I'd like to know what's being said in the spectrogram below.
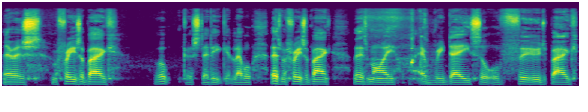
there is my freezer bag. Oh, go steady, get level. There's my freezer bag. There's my everyday sort of food bag,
